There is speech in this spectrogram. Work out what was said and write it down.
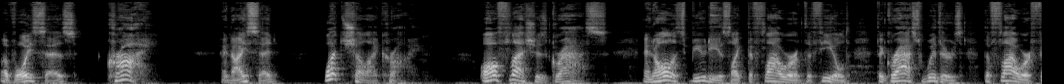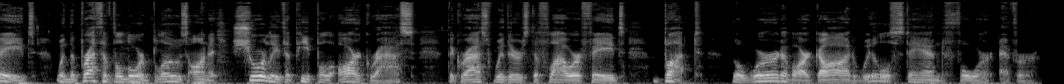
A voice says, Cry. And I said, What shall I cry? All flesh is grass, and all its beauty is like the flower of the field. The grass withers, the flower fades, when the breath of the Lord blows on it. Surely the people are grass. The grass withers, the flower fades, but the word of our God will stand forever.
